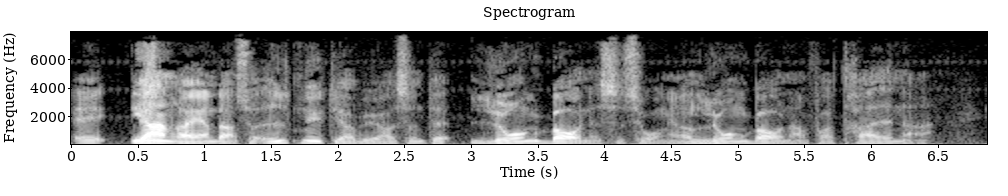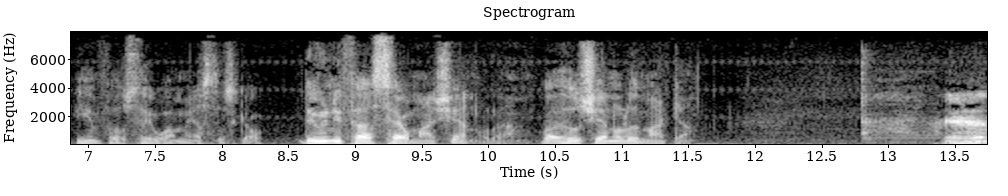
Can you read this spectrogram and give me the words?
Eh, i andra ändan så utnyttjar vi alltså inte långbanesäsongen eller långbanan för att träna inför stora mästerskap. Det är ungefär så man känner det. Hur känner du Mackan? Eh,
